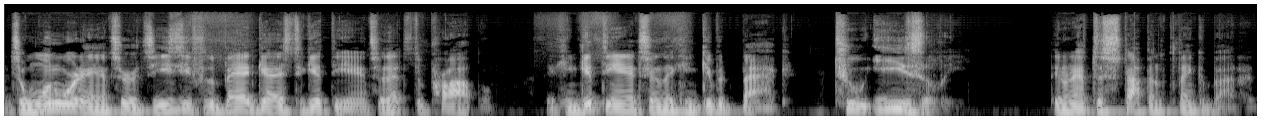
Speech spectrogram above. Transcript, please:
It's a one word answer. It's easy for the bad guys to get the answer. That's the problem. They can get the answer and they can give it back too easily. They don't have to stop and think about it.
